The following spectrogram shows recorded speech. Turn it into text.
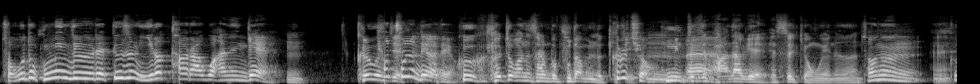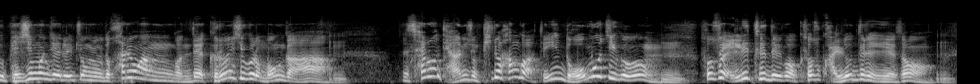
적어도 국민들의 뜻은 이렇다라고 하는 게 음. 그러면 이제 표출은 돼야 돼요. 그, 그 결정하는 사람도 부담을 느끼지. 그렇죠. 국민 뜻에 네. 반하게 했을 경우에는 저는 네. 그 배심원제를 일종으로 도 활용한 건데 그런 식으로 뭔가 음. 새로운 대안이 좀 필요한 것 같아요. 이 너무 지금 음. 소수 엘리트들과 소수 관료들에 의해서 음.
